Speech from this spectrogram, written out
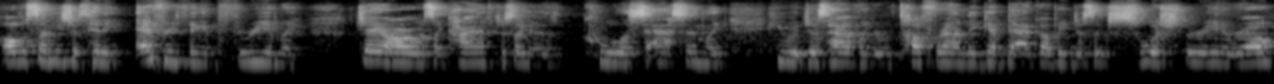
All of a sudden, he's just hitting everything in three, and like Jr. was like kind of just like a cool assassin. Like he would just have like a tough round, they get back up, and just like swoosh three in a row.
